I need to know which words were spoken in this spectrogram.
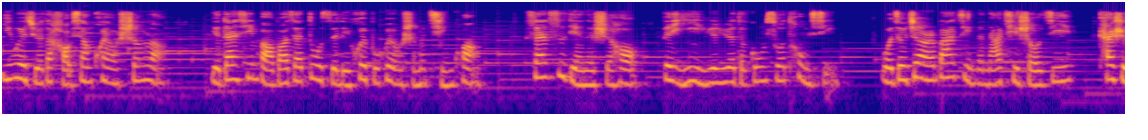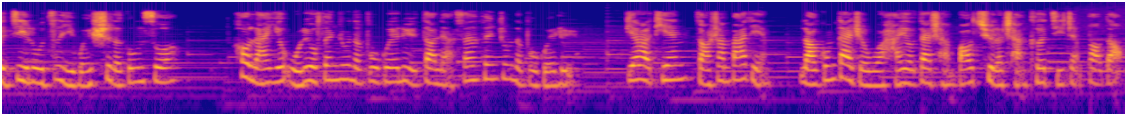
因为觉得好像快要生了，也担心宝宝在肚子里会不会有什么情况。三四点的时候被隐隐约约的宫缩痛醒，我就正儿八经的拿起手机开始记录自以为是的宫缩。后来有五六分钟的不规律到两三分钟的不规律。第二天早上八点，老公带着我还有待产包去了产科急诊报道，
